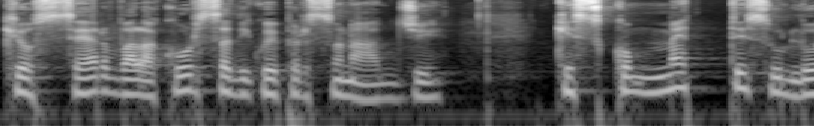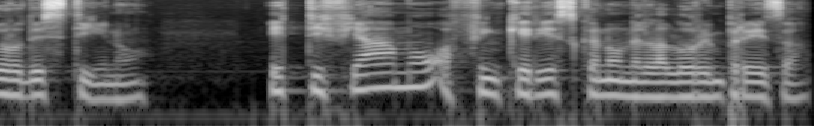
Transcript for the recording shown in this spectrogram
che osserva la corsa di quei personaggi, che scommette sul loro destino e tifiamo affinché riescano nella loro impresa,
